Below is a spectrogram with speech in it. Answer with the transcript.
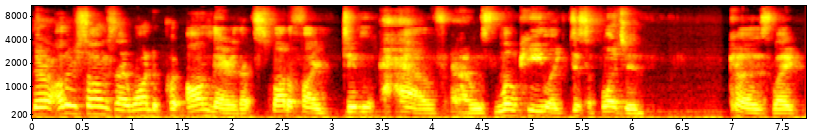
there are other songs that I wanted to put on there that Spotify didn't have, and I was low key like disappointed because like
